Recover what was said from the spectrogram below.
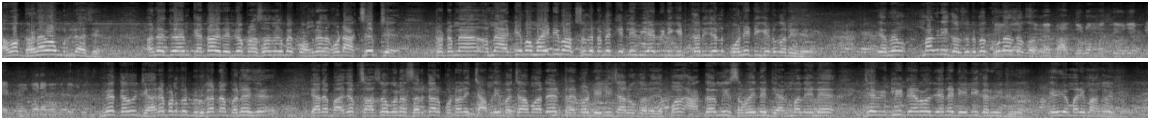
આવા ઘણા એવા મુદ્દા છે. અને જો એમ કહેતા હોય રેલવે પ્રશાસન કે ભાઈ કોંગ્રેસ ખોટા આક્ષેપ છે, તો તમે અમે આરટીઆઈમાં માહિતી માગશું કે તમે કેટલી વીઆઈપી ટિકિટ કરી છે અને કોની ટિકિટો કરી છે. એ અમે માગણી કરશું તમે ખુલાસો કરો. મેં કહ્યું જ્યારે પણ કોઈ દુર્ઘટના બને છે ત્યારે ભાજપ શાસકો અને સરકાર પોતાની ચામડી બચાવવા માટે ટ્રેનો ડેલી ચાલુ કરે છે. પણ આગામી સમયને ધ્યાનમાં લઈને જે વીકલી ટ્રેનો છે એને ડેલી કરવી જોઈએ એવી અમારી માંગણી છે.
